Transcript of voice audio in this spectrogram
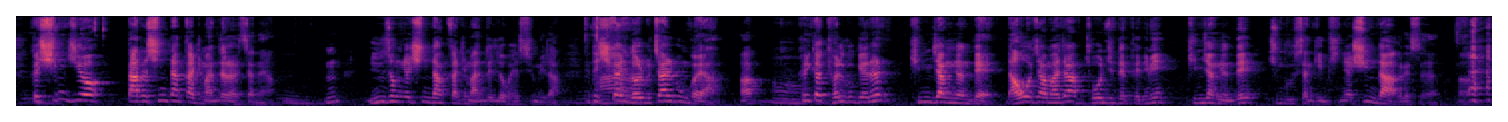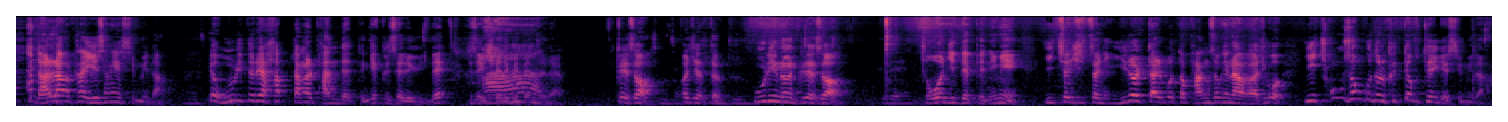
그러니까 심지어 따로 신당까지 만들었잖아요. 음. 응? 윤석열 신당까지 만들려고 했습니다. 근데 아. 시간이 넓고 짧은 거야. 어? 어. 그러니까 결국에는 김장년대 나오자마자 조원진 대표님이 김장년대 중국산 김치냐 쉰다 그랬어요. 어. 날라가 다 예상했습니다. 그러니까 우리들의 합당을 반대했던 게 그 세력인데 그 세력이 세력이 아. 되잖아요. 그래서. 어쨌든 음. 우리는 그래서 그래. 조원진 대표님이 2014년 1월 달부터 방송에 나와가지고 이 총선구들을 그때부터 얘기했습니다.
